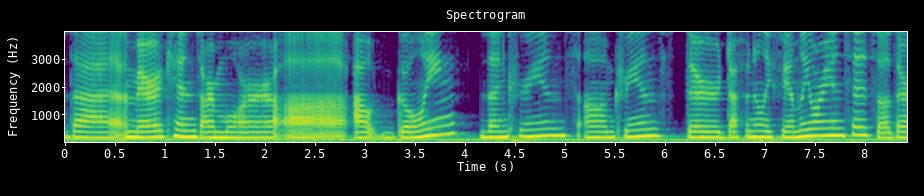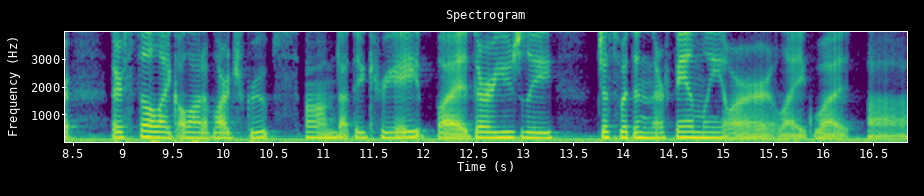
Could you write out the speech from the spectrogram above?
that Americans are more uh, outgoing than Koreans. Um, Koreans, they're definitely family oriented, so they're there's still like a lot of large groups um, that they create, but they're usually just within their family or like what uh,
